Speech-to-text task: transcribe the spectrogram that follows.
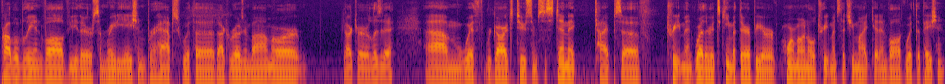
probably involve either some radiation, perhaps, with uh, Dr. Rosenbaum or Dr. Elizabeth, um, with regards to some systemic types of treatment, whether it's chemotherapy or hormonal treatments that you might get involved with the patient.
